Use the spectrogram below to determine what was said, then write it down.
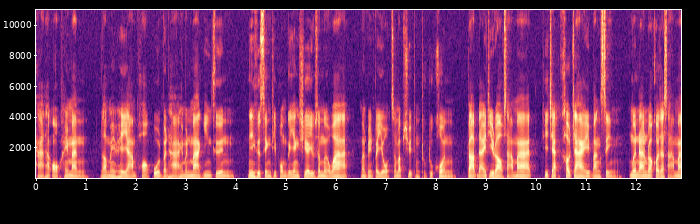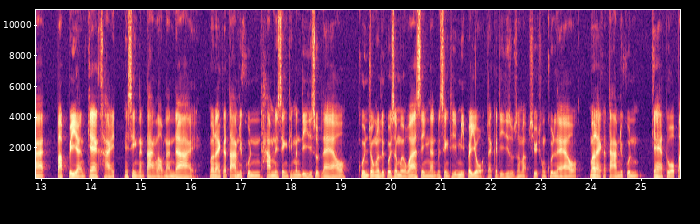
หาทางออกให้มัน เราไม่พยายามพอกพูนปัญหาให้มันมากยิ่งขึ้น นี่คือสิ่งที่ผมก็ยังเชื่ออยู่เสมอว่า มันเป็นประโยชน์สำหรับชีวิตของทุกๆ คน ตราบใดที่เราสามารถที่จะเข้าใจบางสิ่ง เมื่อนั้นเราก็จะสามารถปรับเปลี่ยนแก้ไขในสิ่งต่างๆ เหล่านั้นได้ เมื่อไหร่ก็ตามที่คุณทำในสิ่งที่มันดีที่สุดแล้ว คุณจงระลึกไว้เสมอว่าสิ่งนั้นเป็นสิ่งที่มีประโยชน์และก็ดีที่สุดสำหรับชีวิตของคุณแล้ว เมื่อไหร่ก็ตามที่คุณแก่ตัวไป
